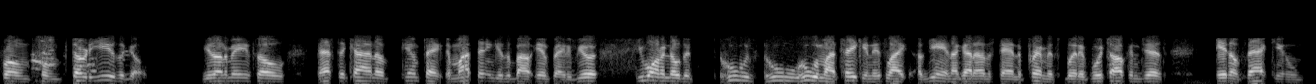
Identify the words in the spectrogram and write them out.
from from 30 years ago. You know what I mean? So that's the kind of impact. And my thing is about impact. If you're you want to know the who's who who am I taking? It's like again, I got to understand the premise. But if we're talking just in a vacuum,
